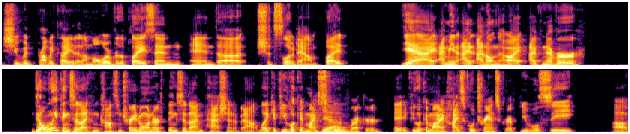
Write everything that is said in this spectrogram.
she would probably tell you that I'm all over the place and and uh should slow down. But yeah, I, I mean I I don't know. I I've never the only things that I can concentrate on are things that I'm passionate about. Like if you look at my school yeah. record, if you look at my high school transcript, you will see uh,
